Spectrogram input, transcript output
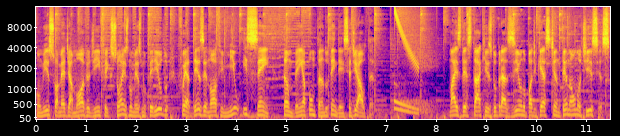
Com isso, a média móvel de infecções no mesmo período foi a 19.100, também apontando tendência de alta. Mais destaques do Brasil no podcast Antena 1 Notícias.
